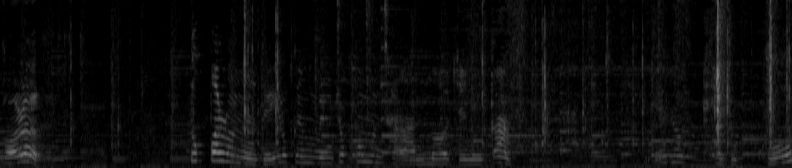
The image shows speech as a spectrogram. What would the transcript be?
이거를 똑바로 넣어야 돼. 이렇게 하면 조금은 잘 안 넣어지니까 이렇게 놓고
